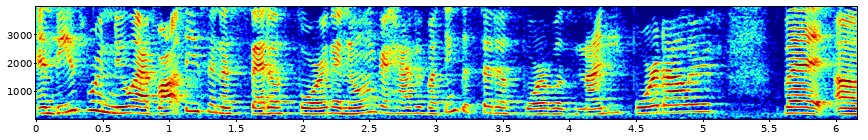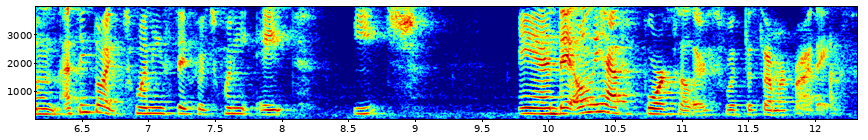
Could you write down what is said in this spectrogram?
And these were new. I bought these in a set of four. They no longer have it, but I think the set of four was $94. But um, I think they're like 26 or 28 each and they only have four colors with the Summer Fridays.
